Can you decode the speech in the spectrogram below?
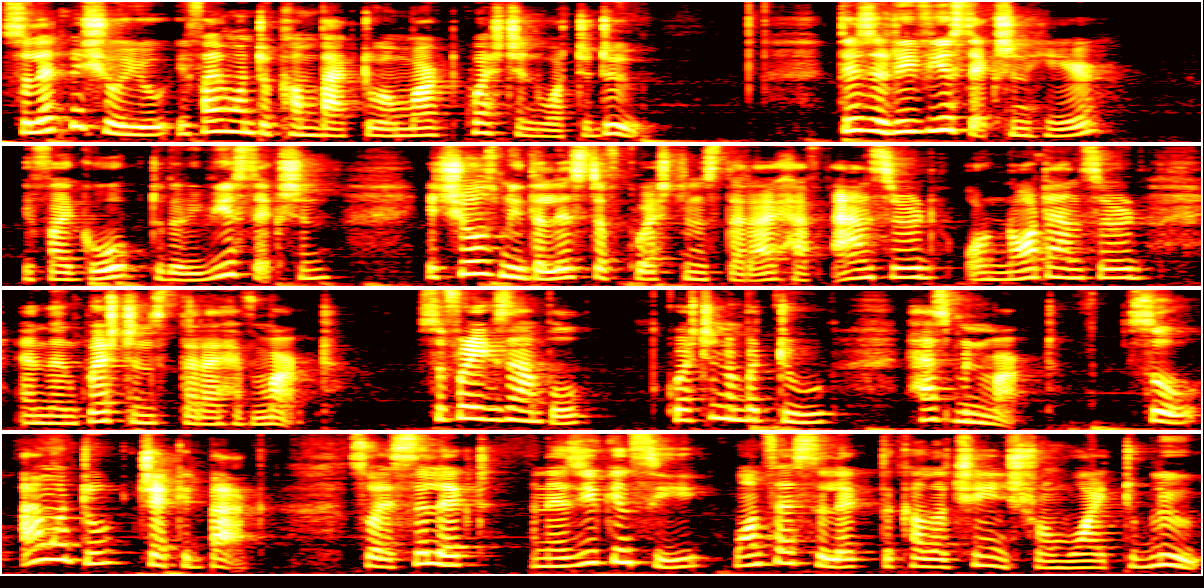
So let me show you if I want to come back to a marked question what to do. There's a review section here. If I go to the review section, it shows me the list of questions that I have answered or not answered and then questions that I have marked. So for example, question number two has been marked. So I want to check it back. So I select and as you can see, once I select the color changed from white to blue.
